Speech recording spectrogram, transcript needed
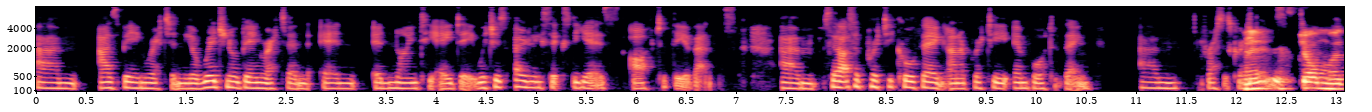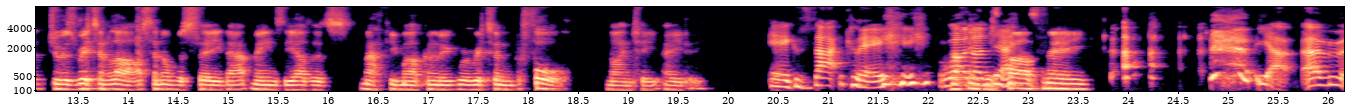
um, as being written, the original being written in, in 90 AD, which is only 60 years after the events. Um, so that's a pretty cool thing and a pretty important thing um, for us as Christians. if John was written last, and obviously that means the others, Matthew, Mark, and Luke, were written before 90 AD. Exactly. well done, Jeff. Past me. yeah. Um,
